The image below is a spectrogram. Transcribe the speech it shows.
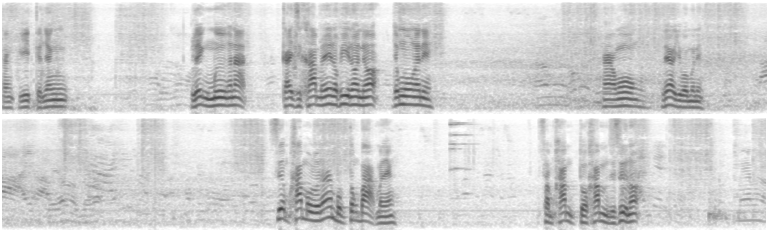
ทางพีดกันยังเร่งมือขนาดใกล้สิค่ำแล้วนี่เนาะพี่เนาะเนาะจังโมงแล้วนี่ห้าโมงแล้วอยู่บ่มื้อนี้เสื่อมค่ำเอาเลยนะผมต้องบากมันยังสำคัญตัวค่ำซื่อๆเนาะ แม่นครั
